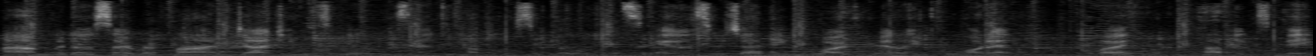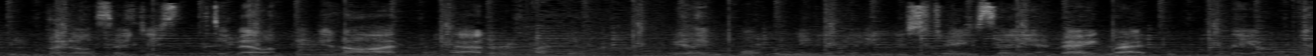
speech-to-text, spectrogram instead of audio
Um, but also refine judging skills and public speaking skills, which I think are both really important, both public speaking, but also just developing an eye for cattle. I think really important in the industry. So yeah, very grateful for the opportunity.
